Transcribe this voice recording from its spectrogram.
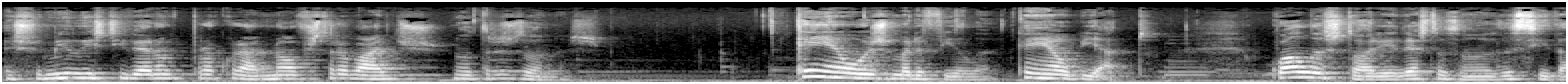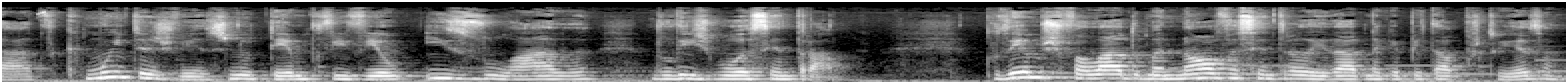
as famílias tiveram que procurar novos trabalhos noutras zonas. Quem é hoje Marvila? Quem é o Beato? Qual a história desta zona da cidade que muitas vezes no tempo viveu isolada de Lisboa Central? Podemos falar de uma nova centralidade na capital portuguesa?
